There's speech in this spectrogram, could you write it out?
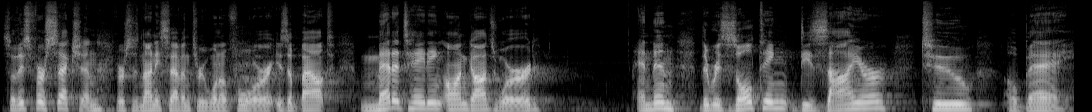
So, this first section, verses 97 through 104, is about meditating on God's word and then the resulting desire to obey.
